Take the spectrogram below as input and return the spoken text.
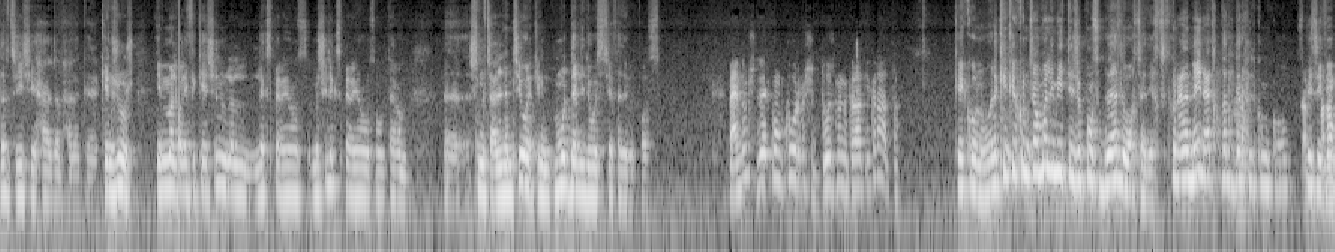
درتي شي حاجة بحال هكا. كاين جوج. إما ال qualification ولا ال expérience ماشي ال expérience en termes شنو تعلمتي ولكن المدة اللي دوزتيها في هذاك ال poste ما عندهمش des concours باش دوز من grade à grade كيكونوا ولكن كيكون حتى هما limités je pense بهذا الوقت هذه. خصك تكون عامين عاد تقدر دير واحد ال concours spécifique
